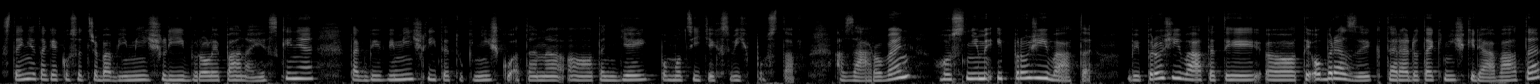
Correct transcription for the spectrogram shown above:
stejně tak, jako se třeba vymýšlí v roli pána jeskyně, tak vy vymýšlíte tu knížku a ten, ten děj pomocí těch svých postav. A zároveň ho s nimi i prožíváte. Vy prožíváte ty, ty obrazy, které do té knížky dáváte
